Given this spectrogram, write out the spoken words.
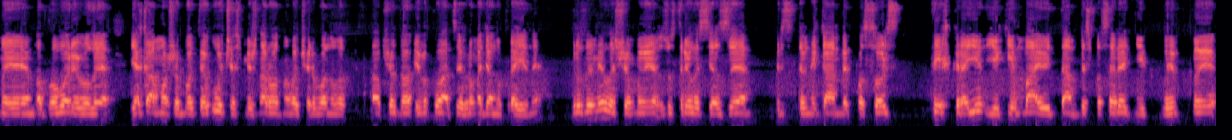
Ми обговорювали, яка може бути участь міжнародного червоного щодо евакуації громадян України. Зрозуміло, що ми зустрілися з представниками посольств тих країн, які мають там безпосередній вплив. Ми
